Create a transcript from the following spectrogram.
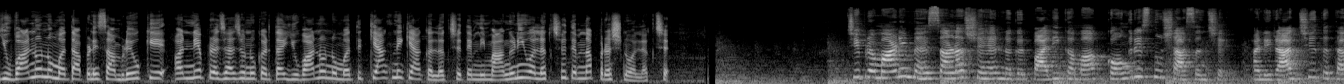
યુવાનોનો મત આપણે સાંભળ્યો કે અન્ય પ્રજાજનો કરતાં યુવાનોનો મત ક્યાંક ને ક્યાંક અલગ છે, તેમની માંગણીઓ અલગ છે, તેમના પ્રશ્નો અલગ છે. જે પ્રમાણે મહેસાણા શહેર નગરપાલિકામાં કોંગ્રેસનું શાસન છે અને રાજ્ય તથા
